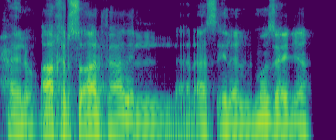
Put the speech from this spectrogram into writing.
حلو آخر سؤال في هذه الأسئلة المزعجة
